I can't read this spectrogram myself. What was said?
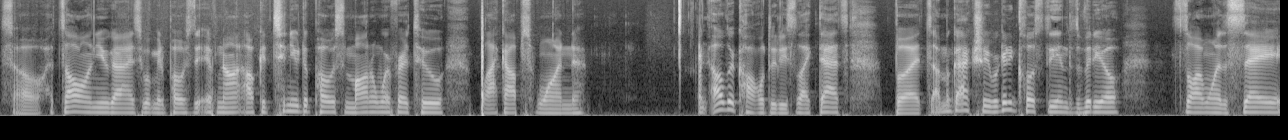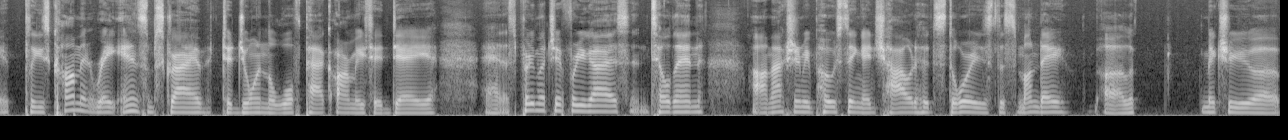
So it's all on you guys. You want me to post it? If not, I'll continue to post Modern Warfare 2, Black Ops 1, and other Call of Duties like that. But I'm actually we're getting close to the end of the video. That's all I wanted to say. Please comment, rate, and subscribe to join the Wolfpack Army today. And that's pretty much it for you guys. Until then, I'm actually going to be posting a childhood stories this Monday. Uh, look, make sure you uh,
